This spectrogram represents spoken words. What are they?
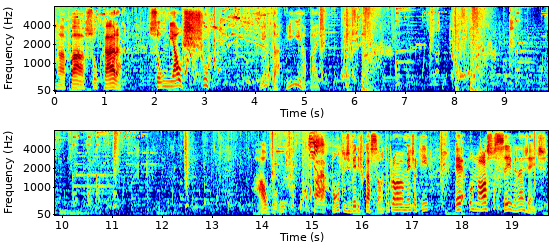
Rapaz, sou o cara. Sou um Miau Chu. Eita, ih, rapaz. Algo ponto de verificação. Então provavelmente aqui é o nosso save, né, gente?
